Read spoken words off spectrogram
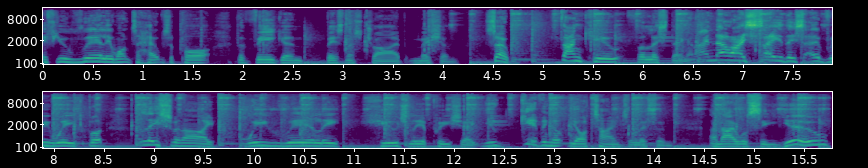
if you really want to help support the Vegan Business Tribe mission. So, thank you for listening. And I know I say this every week, but Lisa and I, we really hugely appreciate you giving up your time to listen. And I will see you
